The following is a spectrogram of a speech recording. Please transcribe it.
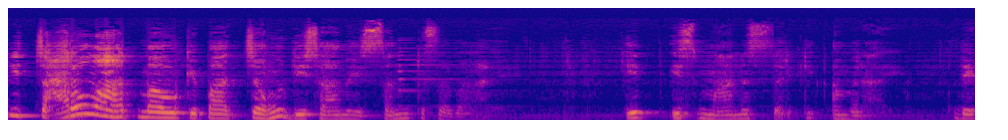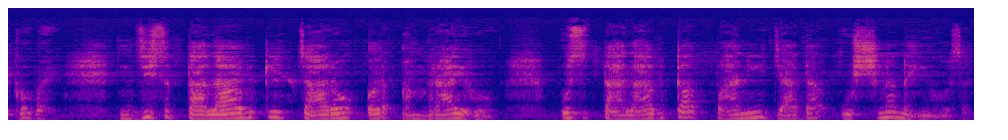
ये चारों महात्माओं के पास चहु दिशा में संत सभा है। इस मानस सर की अमराय देखो भाई, जिस तालाब की चारों ओर अमराय हो, उस तालाब का पानी ज़्यादा उष्ण नहीं हो सकता।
